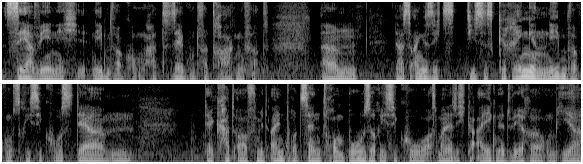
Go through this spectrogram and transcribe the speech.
sehr wenig Nebenwirkungen hat, sehr gut vertragen wird, ähm, dass angesichts dieses geringen Nebenwirkungsrisikos der hm, der Cut-off mit 1% Thromboserisiko aus meiner Sicht geeignet wäre, um hier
